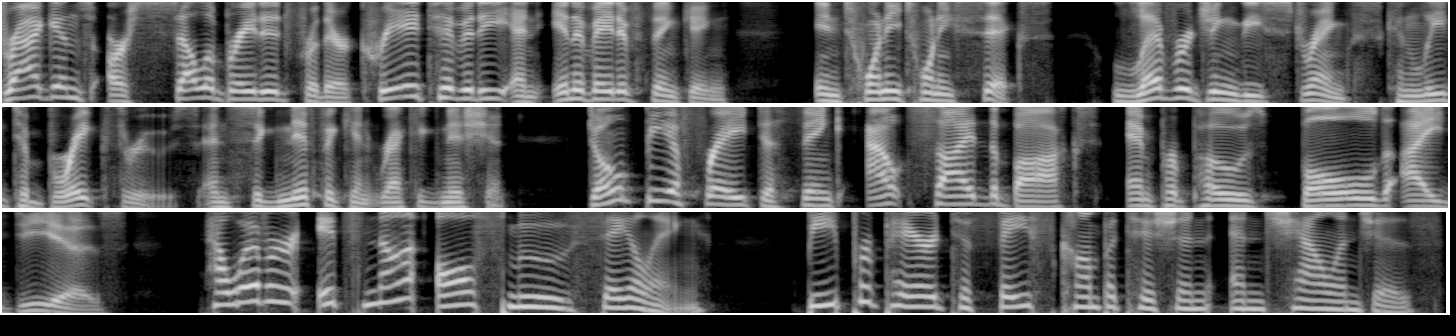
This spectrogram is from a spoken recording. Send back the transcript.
Dragons are celebrated for their creativity and innovative thinking. In 2026, leveraging these strengths can lead to breakthroughs and significant recognition. Don't be afraid to think outside the box and propose bold ideas. However, it's not all smooth sailing. Be prepared to face competition and challenges.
